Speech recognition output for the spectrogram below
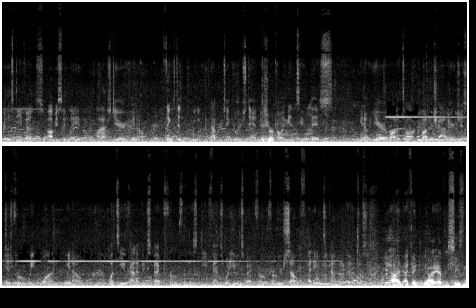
for this defense. Obviously, late last year, you know, things didn't meet that particular standard. Sure. Going into this, you know, year, a lot of talk, a lot of chatter, just just from week one, you know what do you kind of expect from, from this defense? What do you expect from, from yourself heading into kind of a pivotal? Yeah, I, I think you know every season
